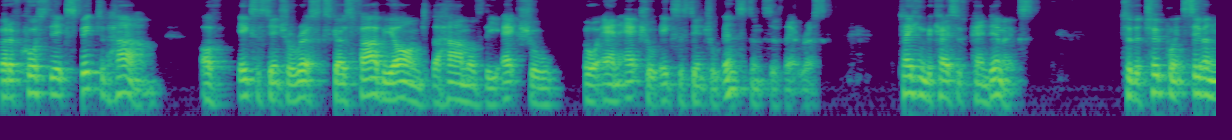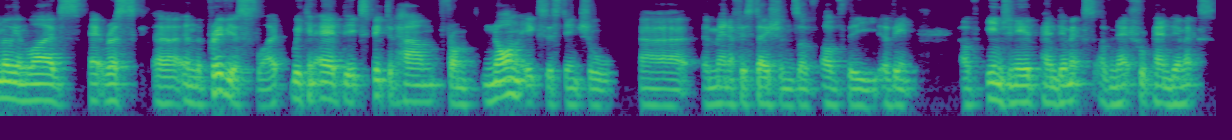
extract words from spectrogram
But of course, the expected harm of existential risks goes far beyond the harm of the actual or an actual existential instance of that risk. Taking the case of pandemics, to the 2.7 million lives at risk uh, in the previous slide, we can add the expected harm from non existential uh, manifestations of, of the event, of engineered pandemics, of natural pandemics,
